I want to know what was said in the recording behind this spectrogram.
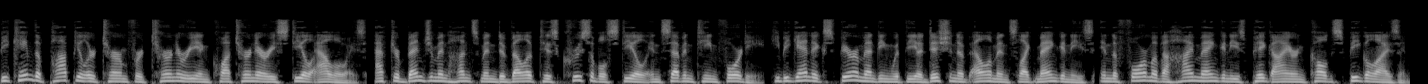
became the popular term for ternary and quaternary steel alloys. After Benjamin Huntsman developed his crucible steel in 1740, he began experimenting with the addition of elements like manganese in the form of a high manganese pig iron called Spiegeleisen,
